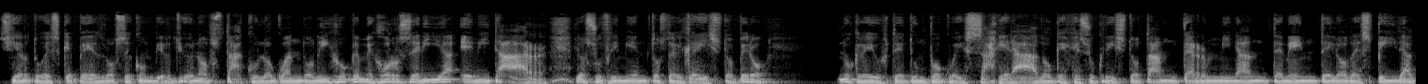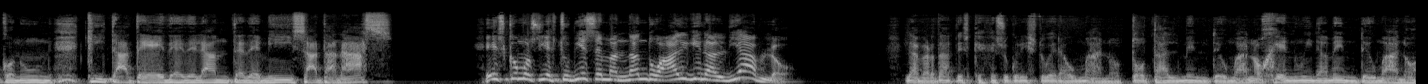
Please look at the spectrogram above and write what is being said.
Cierto es que Pedro se convirtió en obstáculo cuando dijo que mejor sería evitar los sufrimientos del Cristo, pero ¿no cree usted un poco exagerado que Jesucristo tan terminantemente lo despida con un quítate de delante de mí, Satanás? Es como si estuviese mandando a alguien al diablo. La verdad es que Jesucristo era humano, totalmente humano, genuinamente humano,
